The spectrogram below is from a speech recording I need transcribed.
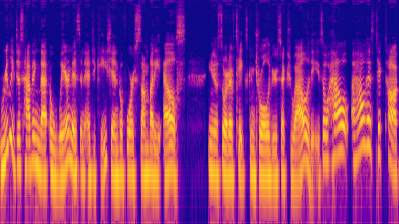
really just having that awareness and education before somebody else you know sort of takes control of your sexuality. So how how has tiktok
